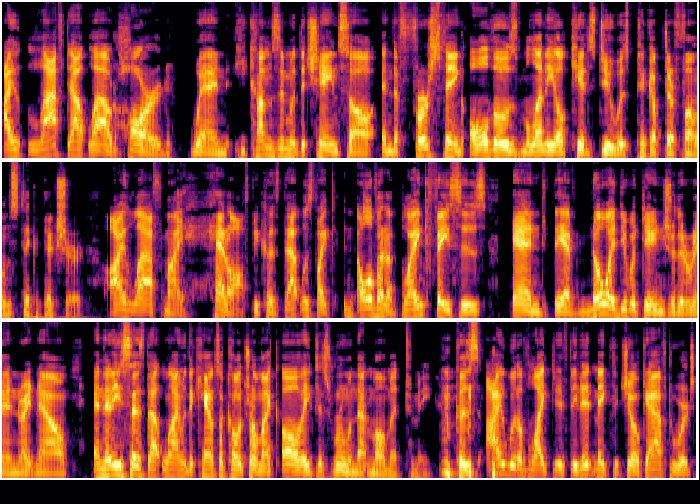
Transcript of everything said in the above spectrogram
I laughed out loud hard when he comes in with the chainsaw and the first thing all those millennial kids do is pick up their phones, take a picture. I laughed my head off because that was like all of them had blank faces and they have no idea what danger they're in right now. And then he says that line with the cancel culture. I'm like, oh, they just ruined that moment to me because I would have liked it if they didn't make the joke afterwards.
